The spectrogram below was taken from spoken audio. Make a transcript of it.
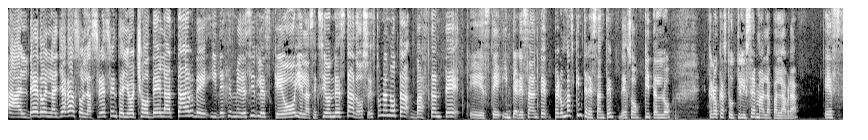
al dedo en la llaga, son las 3.38 de la tarde y déjenme decirles que hoy en la sección de estados está una nota bastante este, interesante, pero más que interesante, eso quítenlo, creo que hasta utilicé mal la palabra, es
